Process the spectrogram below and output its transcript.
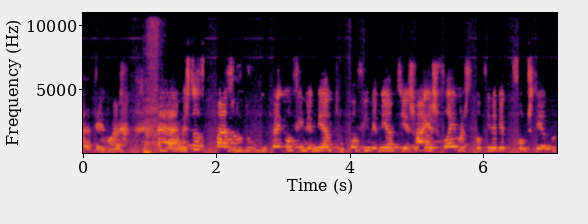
até agora, uh, mas todas as fases do, do, do pré-confinamento, o confinamento e as várias flavors de confinamento que fomos tendo,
